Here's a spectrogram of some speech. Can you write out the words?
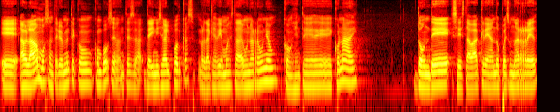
Eh, hablábamos anteriormente con, con vos, antes de iniciar el podcast, ¿verdad? Que habíamos estado en una reunión con gente de CONADE, donde se estaba creando pues una red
